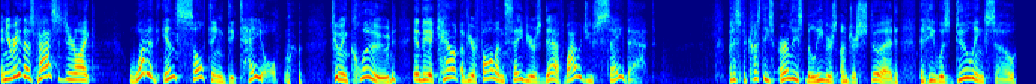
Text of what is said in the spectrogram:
And you read those passages and you're like, what an insulting detail to include in the account of your fallen Savior's death. Why would you say that? But it's because these earliest believers understood that he was doing so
